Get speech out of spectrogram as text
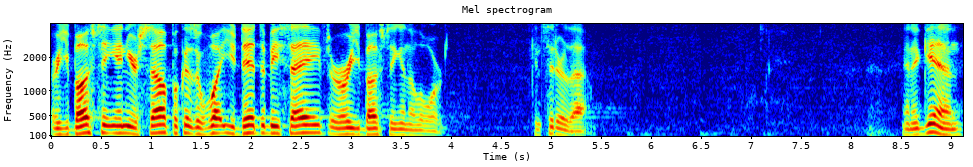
are you boasting in yourself because of what you did to be saved, or are you boasting in the Lord? Consider that. And again,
